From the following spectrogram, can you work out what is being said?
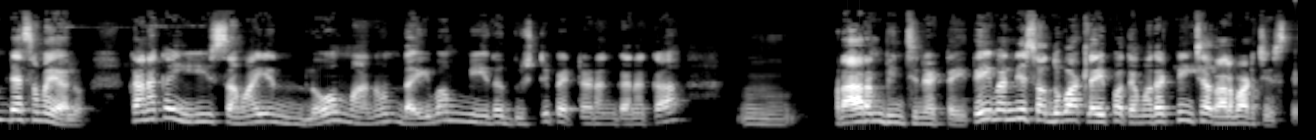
ఉండే సమయాలు. కనుక ఈ సమయంలో మనం దైవం మీద దృష్టి పెట్టడం గనక ప్రారంభించినట్టయితే ఇవన్నీ సర్దుబాట్లు అయిపోతాయి. మొదటి నుంచి అది అలవాటు చేస్తే.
